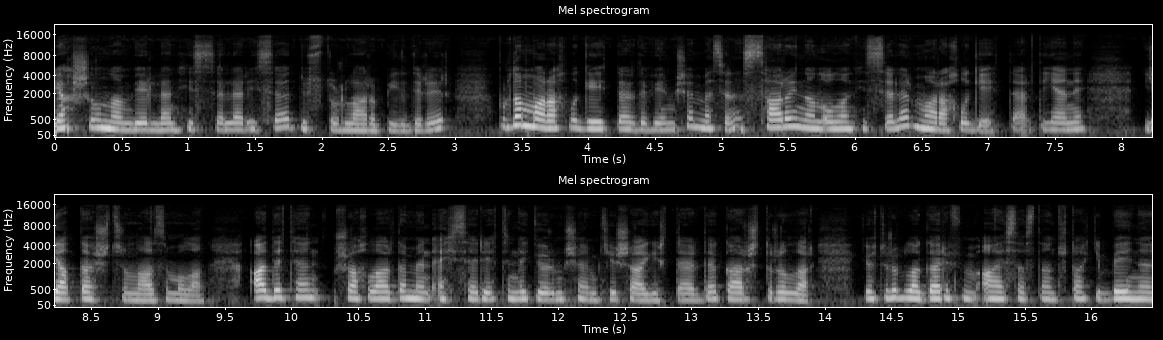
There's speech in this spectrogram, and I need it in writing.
Yaşılla verilən hissələr isə düsturları bildirir. Burada maraqlı qeydlər də vermişəm. Məsələn, sarı ilə olan hissələr maraqlı qeydlərdir. Yəni yaddaş üçün lazım olan. Adətən uşaqlarda mən əksəriyyətində görmüşəm ki, şagirdlərdə qarışdırırlar. Götürüb loqaritm A əsasdan tutaq ki, B ilə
